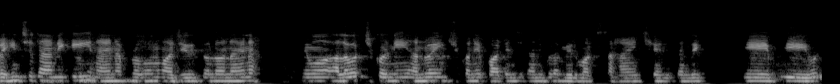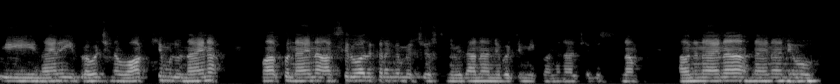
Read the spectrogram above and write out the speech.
గ్రహించడానికి నాయన ప్రభు మా జీవితంలో నాయన మేము అలవర్చుకొని అన్వయించుకొని పాటించడానికి కూడా మీరు మాకు సహాయం చేయండి తండ్రి. ఈ ఈ నాయన ఈ ప్రవచన వాక్యములు నాయన మాకు నాయన ఆశీర్వాదకరంగా మీరు చేస్తున్న విధానాన్ని బట్టి మీకు వందనాలు చెల్లిస్తున్నాం. అవును నాయన నాయన నువ్వు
